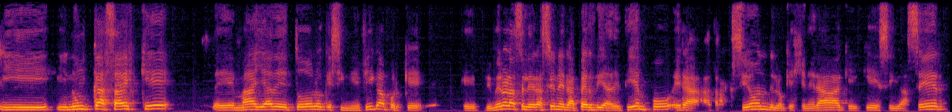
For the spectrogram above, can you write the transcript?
Y, y, nunca, ¿sabes qué? Eh, más allá de todo lo que significa, porque eh, primero la aceleración era pérdida de tiempo, era atracción de lo que generaba que, se iba a hacer.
